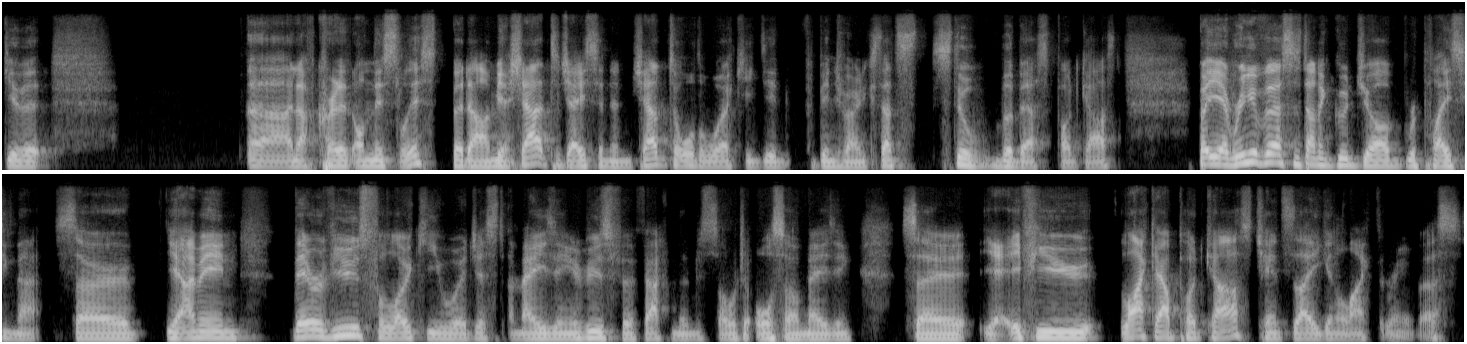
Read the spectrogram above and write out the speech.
give it uh, enough credit on this list. But um, yeah, shout out to Jason and shout out to all the work he did for Binge Mode because that's still the best podcast. But yeah, Ringerverse has done a good job replacing that. So yeah, I mean, their reviews for Loki were just amazing. Reviews for Falcon and the Soldier also amazing. So yeah, if you like our podcast, chances are you're going to like the Ringerverse.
